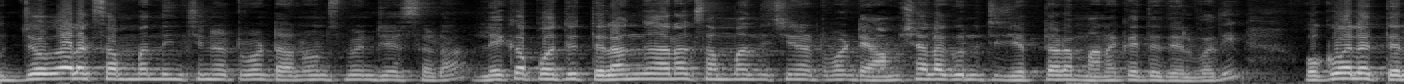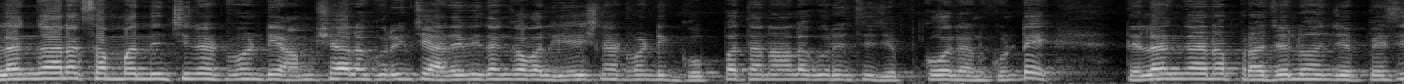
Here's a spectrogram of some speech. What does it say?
ఉద్యోగాలకు సంబంధించినటువంటి అనౌన్స్మెంట్ చేస్తాడా? లేకపోతే తెలంగాణకు సంబంధించినటువంటి అంశాల గురించి చెప్తాడా? మనకైతే తెలియదు ఒకవేళ తెలంగాణకు సంబంధించినటువంటి అంశాల గురించి అదేవిధంగా వాళ్ళు చేసినటువంటి గొప్పతనాల గురించి చెప్పుకోవాలి అనుకుంటే తెలంగాణ ప్రజలు అని చెప్పేసి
